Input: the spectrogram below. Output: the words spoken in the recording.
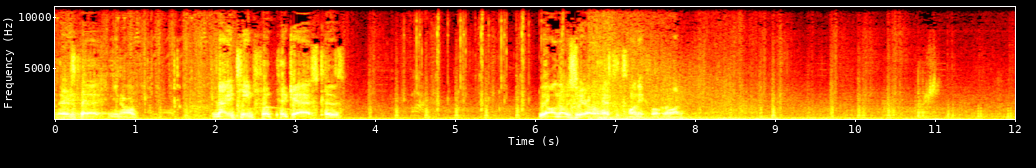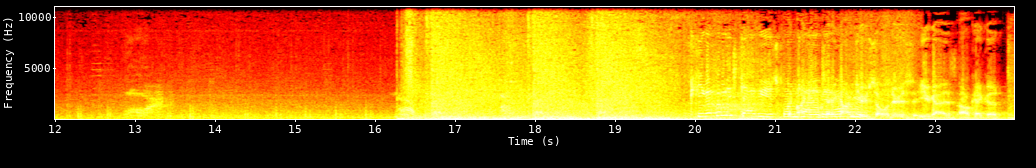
there's that, you know, 19 foot pickaxe, because we all know Zero has the 20 foot one. Can you guys let me stab you just one If I can take don't on two soldiers, you guys, okay, good.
